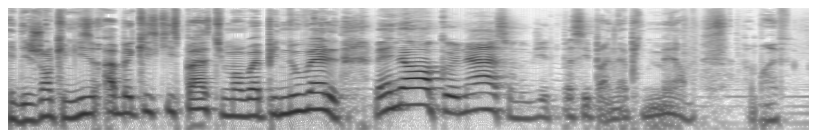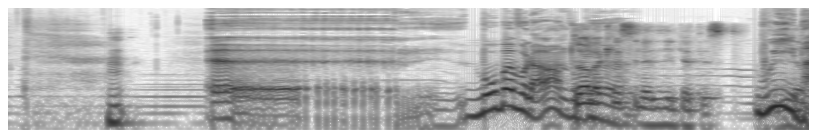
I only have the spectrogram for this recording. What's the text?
Et des gens qui me disent Ah, bah, qu'est-ce qui se passe? Tu m'envoies plus de nouvelles. Mais non, connasse On est obligé de passer par une appli de merde. Enfin, bref. Hmm. Euh... Bon, bah voilà. donc, Dans la euh, classe et la délicatesse. Oui, bah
